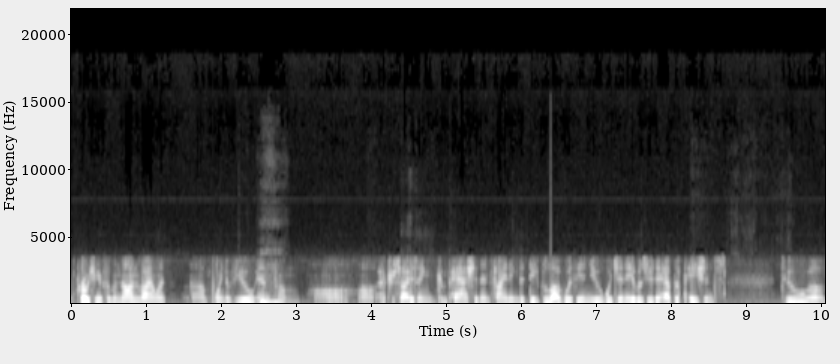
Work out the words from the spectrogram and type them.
approaching it from a nonviolent uh, point of view, and mm-hmm. from uh, exercising compassion and finding the deep love within you, which enables you to have the patience to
